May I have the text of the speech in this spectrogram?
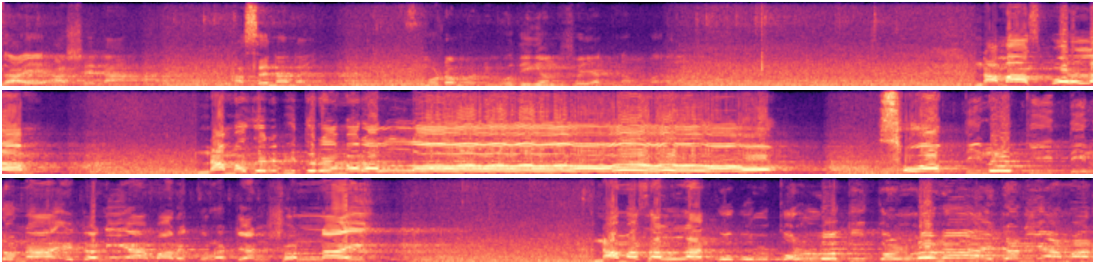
যায় আসে না। আসে না নাই? মোটামুটি অধিকাংশই এক নাম্বার। নামাজ পড়লাম, নামাজের ভিতরে আমার আল্লাহ সওয়াব দিল কি দিল না, এটা নিয়ে আমার কোনো টেনশন নাই। নামাজ আল্লাহ কবুল করল কি করল না, এটা নিয়ে আমার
